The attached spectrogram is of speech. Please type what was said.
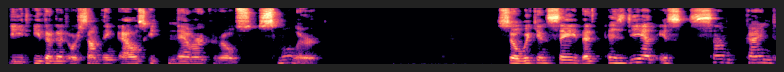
Be it Ethernet or something else, it never grows smaller. So we can say that SDN is some kind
